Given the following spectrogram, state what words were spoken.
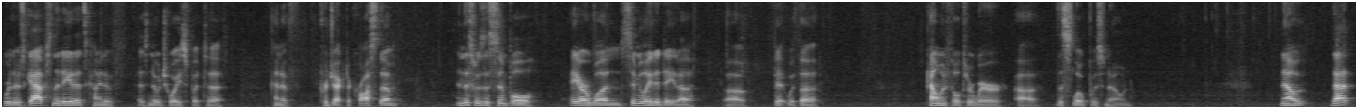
where there's gaps in the data, it's kind of has no choice but to kind of project across them. And this was a simple AR1 simulated data uh, fit with a Kalman filter where uh, the slope was known. Now, that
